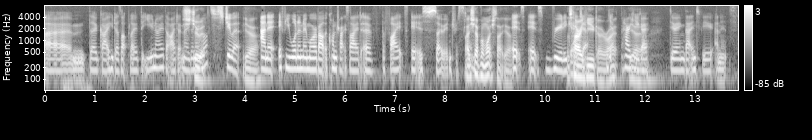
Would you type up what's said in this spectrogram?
um, the guy who does upload that you know that I don't know the name of. Stuart. Stuart. Yeah. And it, if you want to know more about the contract side of the fights, it is so interesting. I actually haven't watched that yet. it's it's really It's good. Harry yeah. Hugo, Yeah, right? Harry Yeah. Hugo doing that interview, and it's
